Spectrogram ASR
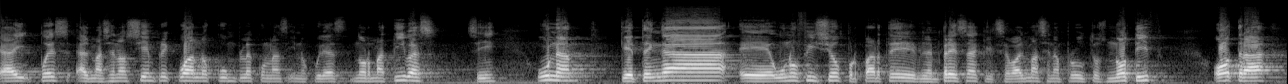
hay, pues, almacenado siempre y cuando cumpla con las inocuidades normativas, ¿sí? Una, que tenga eh, un oficio por parte de la empresa que se va a almacenar productos NOTIF. Otra,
